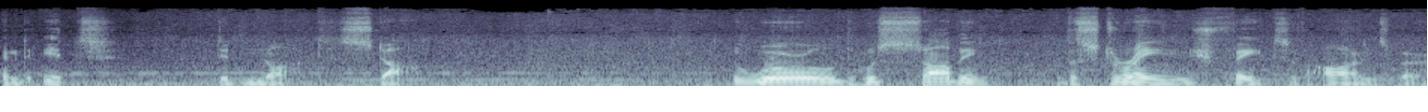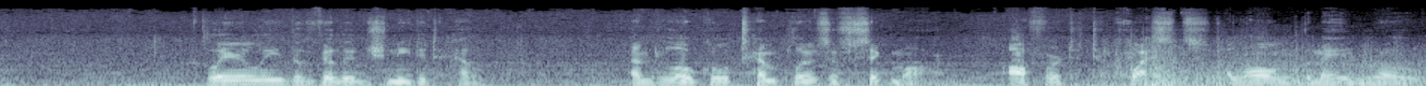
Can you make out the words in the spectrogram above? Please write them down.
And it did not stop. The world was sobbing for the strange fate of Arnsberg. Clearly, the village needed help, and local Templars of Sigmar offered to quest along the main road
